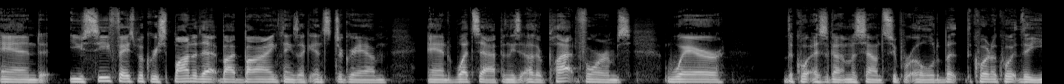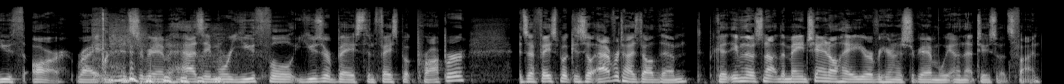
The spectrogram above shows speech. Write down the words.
And you see Facebook respond to that by buying things like Instagram and WhatsApp and these other platforms where the quote this is going to sound super old, but the quote unquote the youth are right. And Instagram has a more youthful user base than Facebook proper. And so Facebook can still advertise to all of them because even though it's not the main channel, hey, you're over here on Instagram we own that too, so it's fine.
